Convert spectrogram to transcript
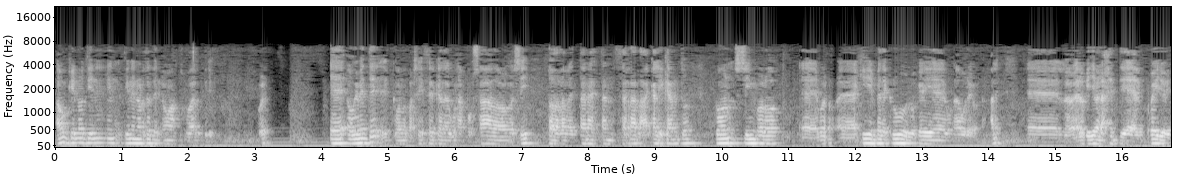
aunque no tienen, tienen orden de no actuar directamente. obviamente, cuando paséis cerca de alguna posada o algo así, todas las ventanas están cerradas a cal y canto con símbolos eh, bueno, eh, aquí en vez de cruz lo que hay es una aureola, ¿vale? Eh, lo, lo, que lleva la gente al cuello y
